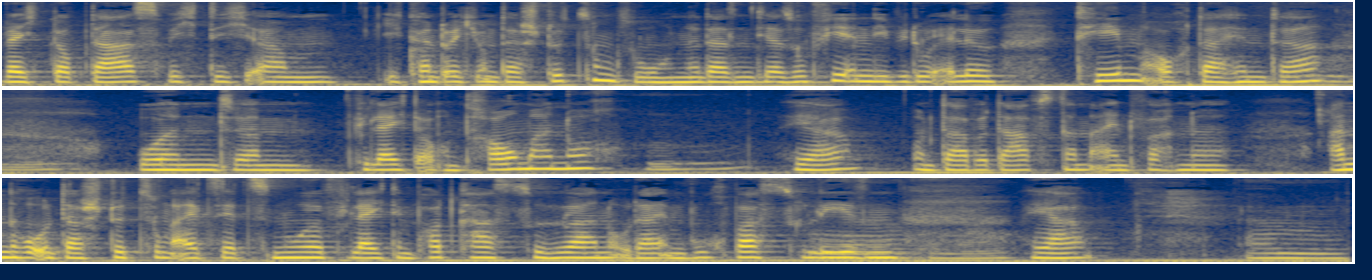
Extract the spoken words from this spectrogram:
oder ich glaube, da ist wichtig, ähm, ihr könnt euch Unterstützung suchen. Ne? Da sind ja so viele individuelle Themen auch dahinter. Mhm und ähm, vielleicht auch ein Trauma noch. Mhm. Ja, und da bedarf es dann einfach eine andere Unterstützung, als jetzt nur vielleicht im Podcast zu hören oder im Buch was zu lesen. Ja. Genau. Ähm,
